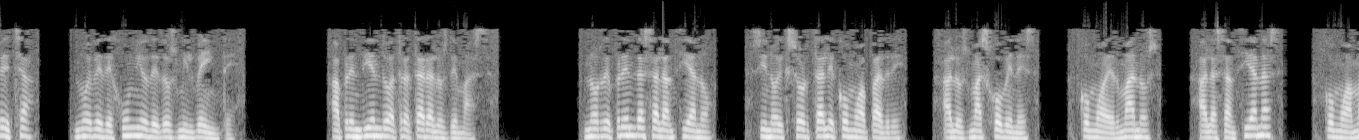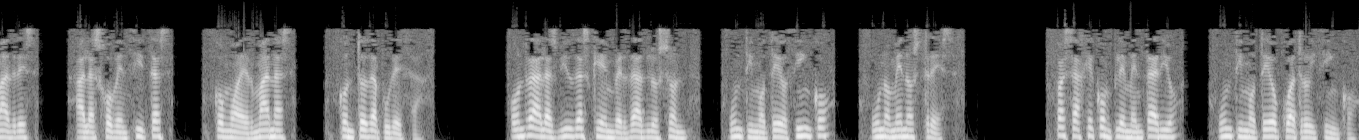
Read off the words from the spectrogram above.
Fecha, 9 de junio de 2020. Aprendiendo a tratar a los demás. No reprendas al anciano, sino exhórtale como a padre, a los más jóvenes, como a hermanos, a las ancianas, como a madres, a las jovencitas, como a hermanas, con toda pureza. Honra a las viudas que en verdad lo son, 1 Timoteo 5, 1-3. Pasaje complementario, 1 Timoteo 4 y 5.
